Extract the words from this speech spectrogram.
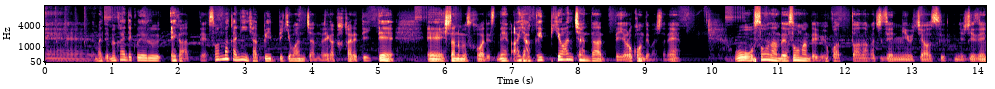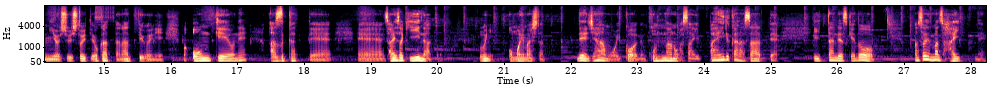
えーまあ、出迎えてくれる絵があってその中に101匹ワンちゃんの絵が描かれていて、えー下の息子がですね「あ101匹ワンちゃんだ!」って喜んでましたね。おおそうなんだよそうなんだよよかったなんか事前に打ち合わせ事前に予習しといてよかったなっていうふうに、まあ、恩恵をね預かって、えー、幸先いいなというふうに思いましたでじゃあもう行こうでこんなのがさいっぱいいるからさって言ったんですけど、まあ、それでまず入ってね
